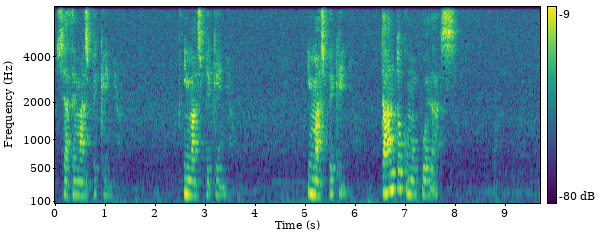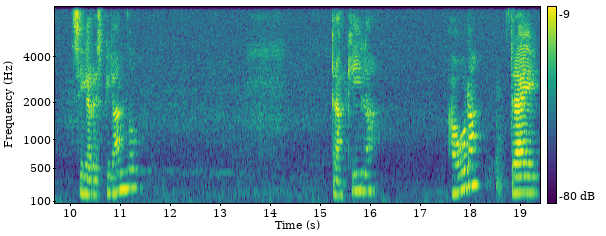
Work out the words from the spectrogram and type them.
se hace más pequeño y más pequeño y más pequeño, tanto como puedas. Sigue respirando. Tranquila. Ahora trae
